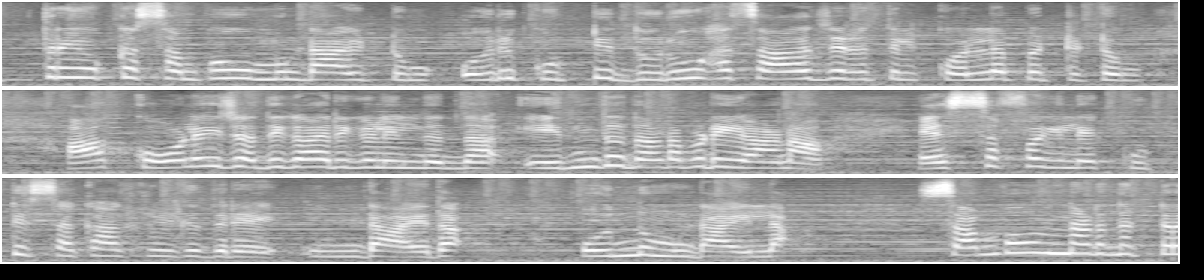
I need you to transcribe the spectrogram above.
ഇത്രയൊക്കെ സംഭവം ഉണ്ടായിട്ടും ഒരു കുട്ടി ദുരൂഹ സാഹചര്യത്തിൽ കൊല്ലപ്പെട്ടിട്ടും ആ കോളേജ് അധികാരികളിൽ നിന്ന് എന്ത് നടപടിയാണ് എസ് എഫ് ഐയിലെ കുട്ടി സഖാക്കൾക്കെതിരെ ഉണ്ടായത്? ഒന്നും ഉണ്ടായില്ല. സംഭവം നടന്നിട്ട്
